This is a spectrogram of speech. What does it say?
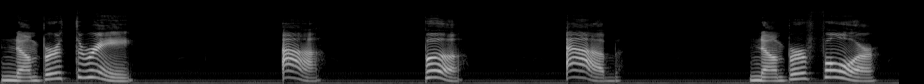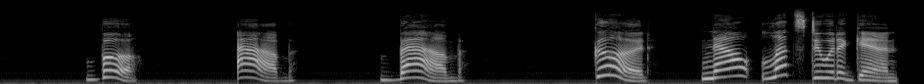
Number 3. A. B. Ab. Number four, B. Ab. Bab. Good. Now let's do it again.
